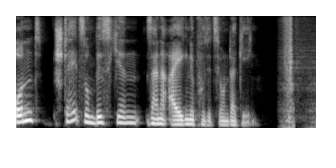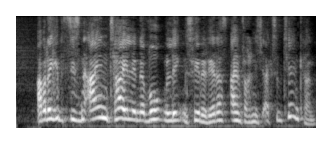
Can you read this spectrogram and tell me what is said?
und stellt so ein bisschen seine eigene Position dagegen. Aber da gibt es diesen einen Teil in der woken linken Szene, der das einfach nicht akzeptieren kann.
